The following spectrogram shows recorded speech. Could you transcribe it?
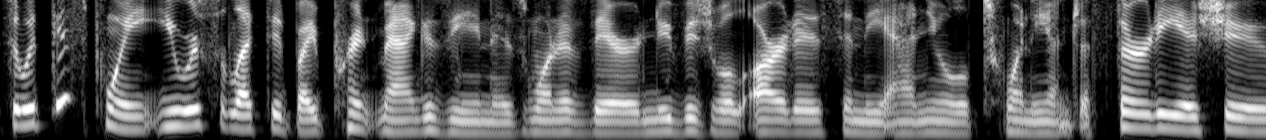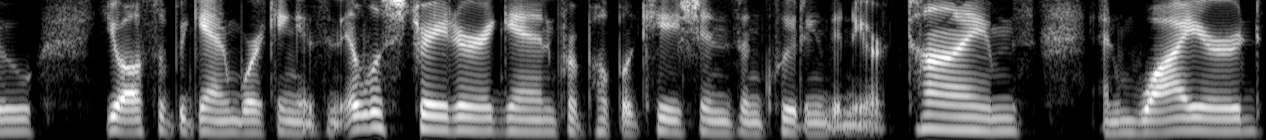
So at this point, you were selected by Print Magazine as one of their new visual artists in the annual 20 Under 30 issue. You also began working as an illustrator again for publications including the New York Times and Wired.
